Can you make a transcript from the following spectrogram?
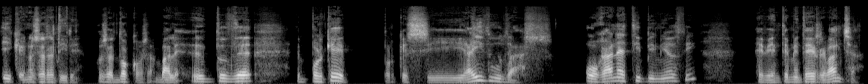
y que no se retire. O sea, dos cosas, ¿vale? Entonces, ¿por qué? Porque si hay dudas o gana Steve Miocic, evidentemente hay revancha.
